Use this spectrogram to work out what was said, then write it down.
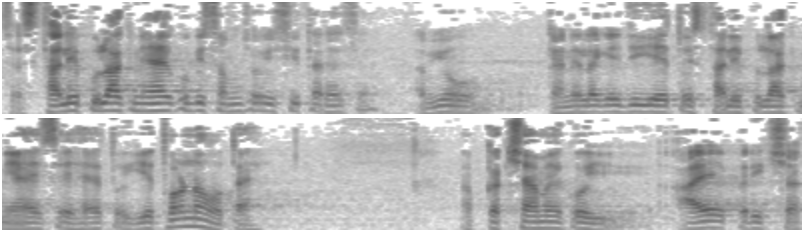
अच्छा स्थाली पुलाक न्याय को भी समझो इसी तरह से। अब यू कहने लगे, जी, ये तो स्थाली पुलाक न्याय से है तो ये थोड़ा ना होता है। अब कक्षा में कोई आए परीक्षक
